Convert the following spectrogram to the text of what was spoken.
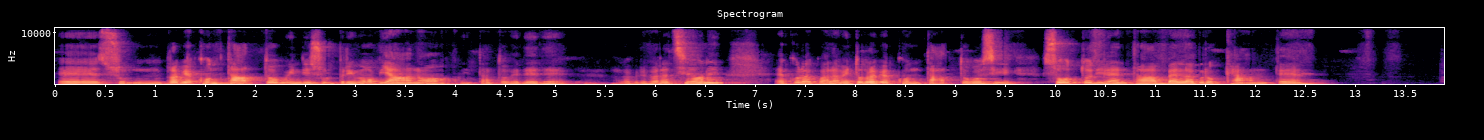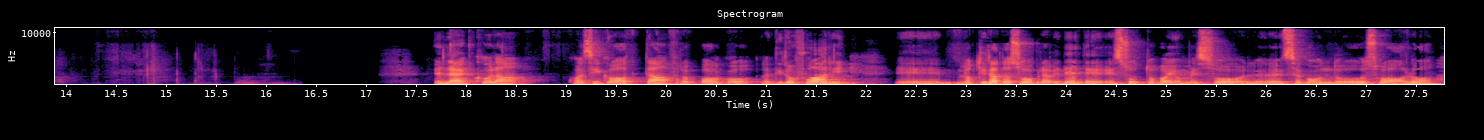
eh, su, proprio a contatto, quindi sul primo piano, intanto vedete la preparazione, eccola qua, la metto proprio a contatto così sotto diventa bella croccante. Ed eccola quasi cotta, fra poco la tiro fuori, l'ho tirata sopra, vedete, e sotto poi ho messo il secondo suolo.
